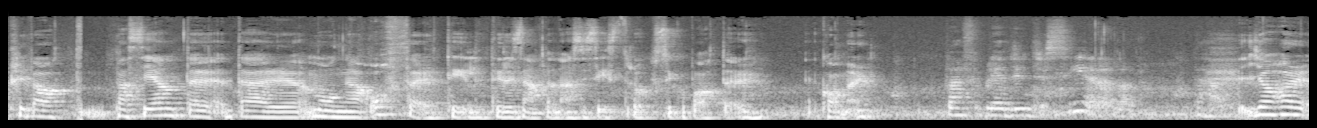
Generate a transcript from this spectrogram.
privat privatpatienter där många offer till till exempel narcissister och psykopater kommer. Varför blev du intresserad av det här? Jag har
